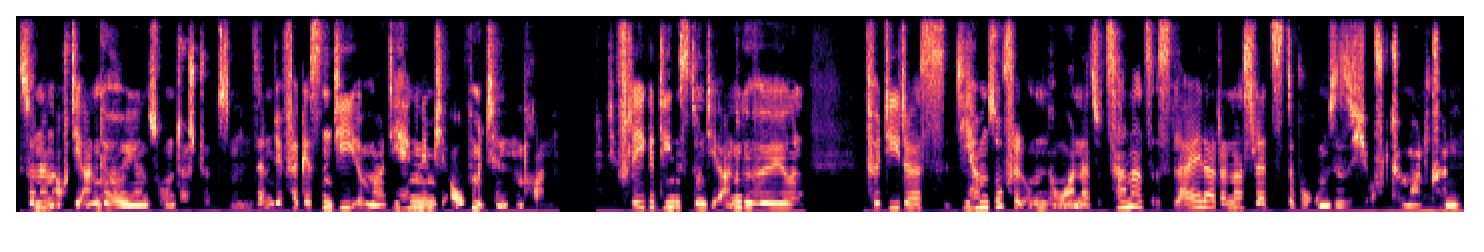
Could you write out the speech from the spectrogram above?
sondern auch die Angehörigen zu unterstützen. Denn wir vergessen die immer, die hängen nämlich auch mit hinten dran. Die Pflegedienste und die Angehörigen, für die das, die haben so viel um die Ohren. Also Zahnarzt ist leider dann das Letzte, worum sie sich oft kümmern können.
